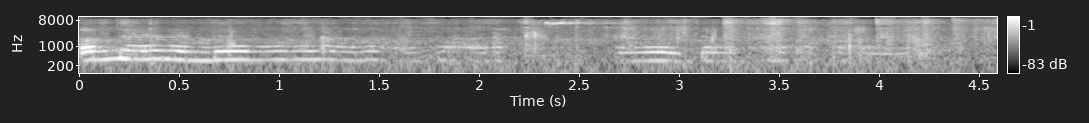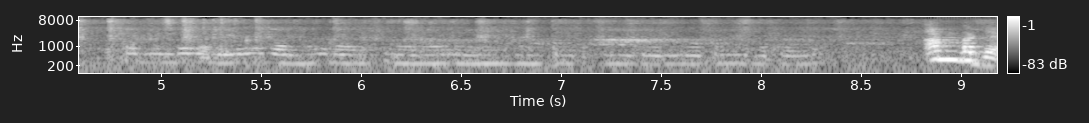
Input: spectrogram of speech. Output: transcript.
ഒന്ന് രണ്ട് മൂന്ന് നാല് അഞ്ച് ആറ് ഏഴ് എട്ട് ഒമ്പത് പത്ത് പതിനൊന്ന് അമ്പത്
